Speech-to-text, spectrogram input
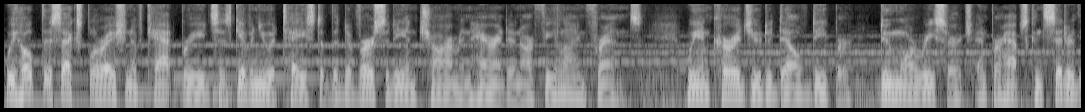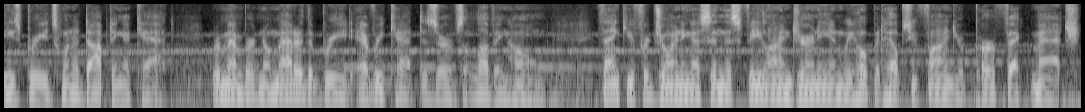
We hope this exploration of cat breeds has given you a taste of the diversity and charm inherent in our feline friends. We encourage you to delve deeper, do more research, and perhaps consider these breeds when adopting a cat. Remember, no matter the breed, every cat deserves a loving home. Thank you for joining us in this feline journey, and we hope it helps you find your perfect match.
